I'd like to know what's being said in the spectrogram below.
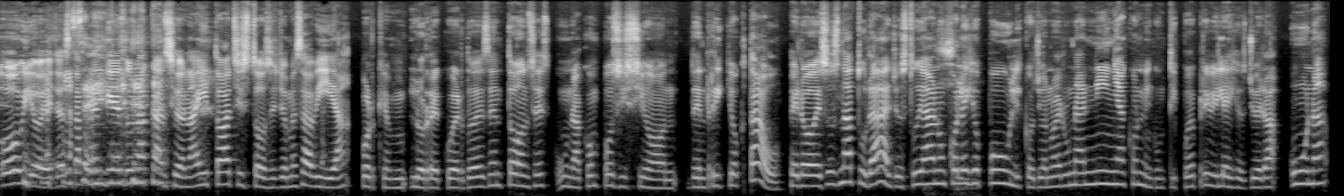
obvio, ella está aprendiendo una canción ahí toda chistosa y yo me sabía, porque lo recuerdo desde entonces, una composición de Enrique VIII. Pero eso es natural. Yo estudiaba en un colegio público, yo no era una niña con ningún tipo de privilegios, yo era una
